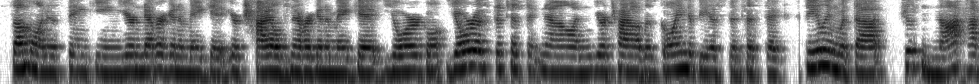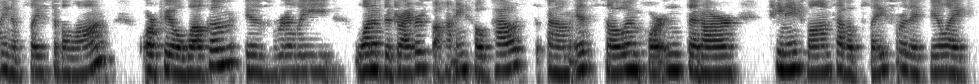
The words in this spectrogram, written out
someone is thinking you're never going to make it. Your child's never going to make it. You're go- you're a statistic now and your child is going to be a statistic. Dealing with that just not having a place to belong or feel welcome is really one of the drivers behind hope house. Um, it's so important that our teenage moms have a place where they feel like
